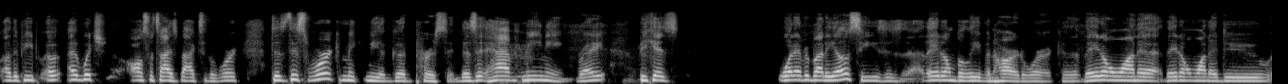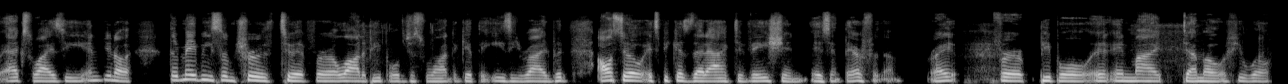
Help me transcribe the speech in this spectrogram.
other people, uh, which also ties back to the work. Does this work make me a good person? Does it have Mm-hmm. meaning? Right? Because what everybody else sees is uh, they don't believe in hard work. Uh, They don't want to. They don't want to do X, Y, Z. And you know, there may be some truth to it for a lot of people. Just want to get the easy ride, but also it's because that activation isn't there for them. Right? For people in, in my demo, if you will,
